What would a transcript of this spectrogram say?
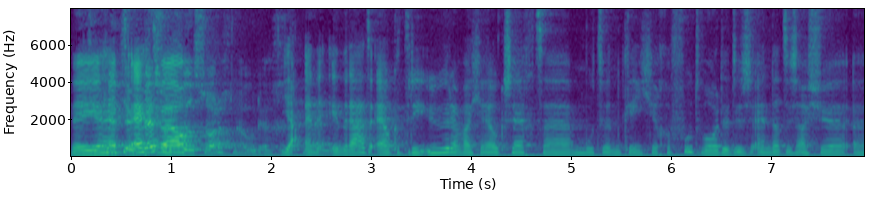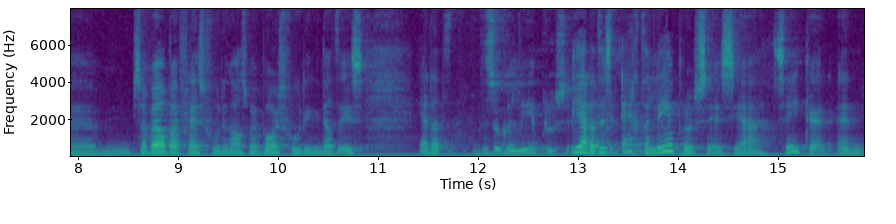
Dus je hebt echt best wel... veel zorg nodig. Ja, en inderdaad, elke drie uur, en wat je ook zegt, eh, moet een kindje gevoed worden. Dus, en dat is als je, ehm, zowel bij flesvoeding als bij borstvoeding, dat is, ja, dat, Het is ook een leerproces. ja, dat is echt een leerproces, ja, zeker. En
